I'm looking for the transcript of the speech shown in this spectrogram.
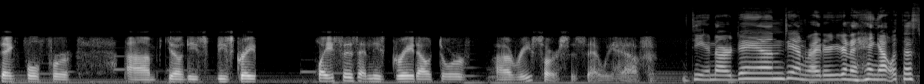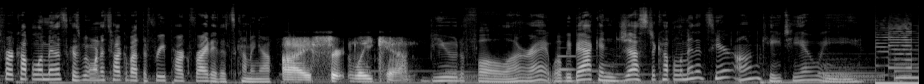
thankful for um, you know these these great places and these great outdoor uh, resources that we have. DNR Dan, Dan Ruiter, you're going to hang out with us for a couple of minutes because we want to talk about the Free Park Friday that's coming up. I certainly can. Beautiful. All right. We'll be back in just a couple of minutes here on KTOE.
